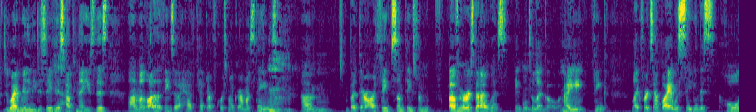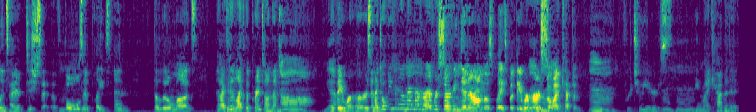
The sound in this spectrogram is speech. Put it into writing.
Do I really need to save this? How can I use this? Um, a lot of the things that I have kept are, of course, my grandma's things. Mm-hmm. Um, But there are things, some things from of hers that I was able to let go. I Mhm. think, like for example, I was saving this whole entire dish set of bowls and plates, and the little mugs, and I didn't like the print on them. Ah, yeah. That they were hers, and I don't even remember Mhm. her ever serving Mhm. dinner on those plates, but they were hers, so Mhm. I kept them Mm, for two years mm-hmm, in my cabinet.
